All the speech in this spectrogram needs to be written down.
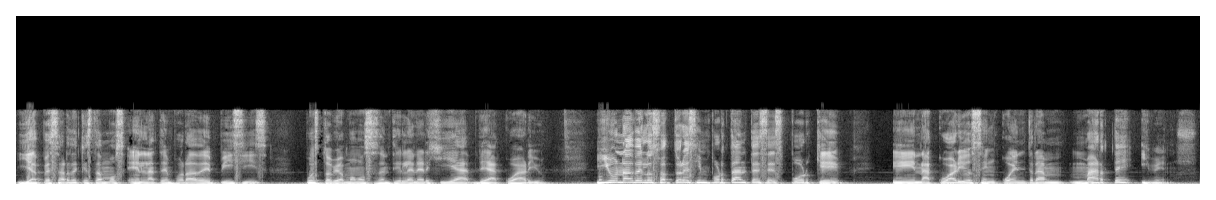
Y a pesar de que estamos en la temporada de Pisces, pues todavía vamos a sentir la energía de Acuario. Y uno de los factores importantes es porque en Acuario se encuentran Marte y Venus.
